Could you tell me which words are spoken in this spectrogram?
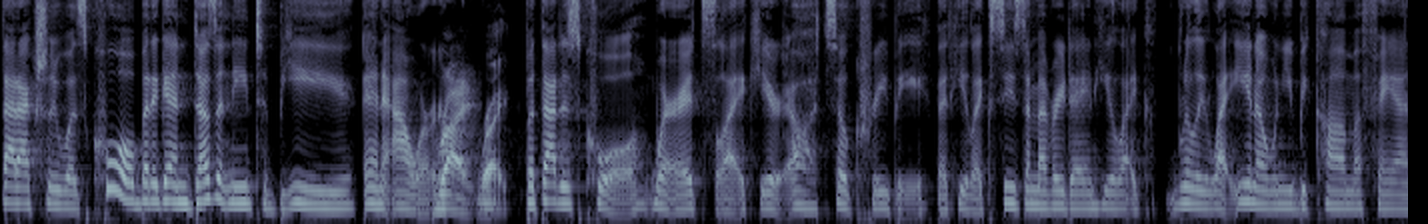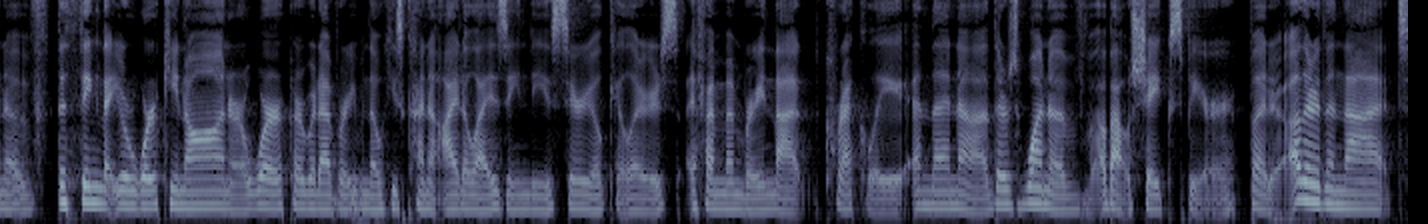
That actually was cool, but again, doesn't need to be an hour. right, right. But that is cool where it's like you're oh, it's so creepy that he like sees them every day and he like really like you know when you become a fan of the thing that you're working on or work or whatever, even though he's kind of idolizing these serial killers, if I'm remembering that correctly. And then uh, there's one of about Shakespeare, but other than that,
